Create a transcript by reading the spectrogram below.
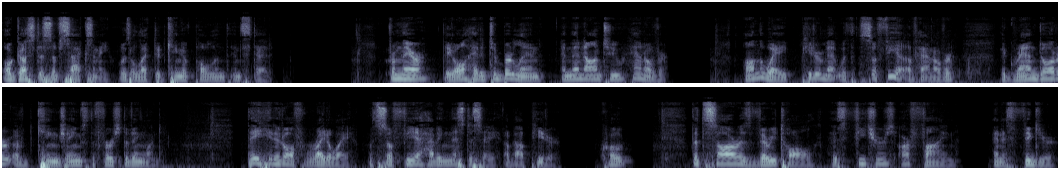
Augustus of Saxony was elected King of Poland instead. From there, they all headed to Berlin and then on to Hanover. On the way, Peter met with Sophia of Hanover, the granddaughter of King James I of England. They hit it off right away, with Sophia having this to say about Peter. The Tsar is very tall, his features are fine, and his figure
